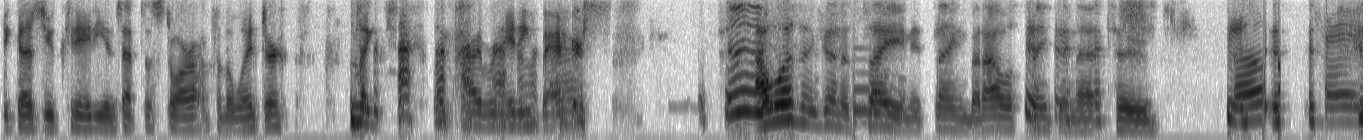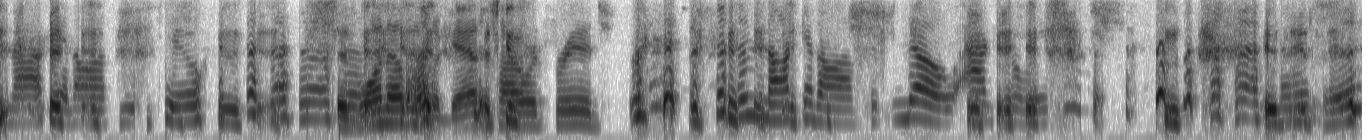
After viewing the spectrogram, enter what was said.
because you Canadians have to store up for the winter, like like hibernating bears. I wasn't going to say anything, but I was thinking that too. Okay, knock it off, you two. Is one of them a gas powered fridge? knock it off. No, actually. it, it's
